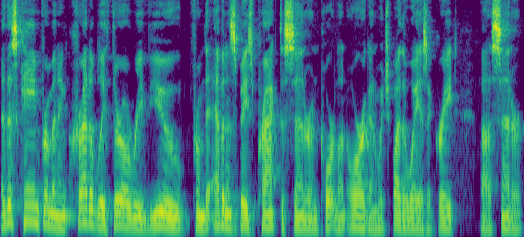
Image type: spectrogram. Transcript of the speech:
This came from an incredibly thorough review from the Evidence Based Practice Center in Portland, Oregon, which, by the way, is a great uh, center.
